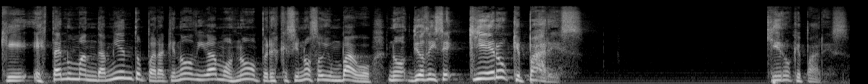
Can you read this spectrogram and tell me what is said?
que está en un mandamiento para que no digamos, no, pero es que si no soy un vago. No, Dios dice, quiero que pares. Quiero que pares.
